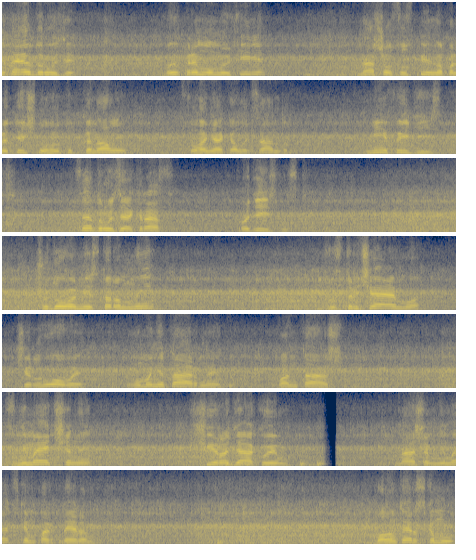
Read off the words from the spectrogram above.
Вітаю, друзі! Ви в прямому ефірі нашого суспільно-політичного youtube каналу Суганяк Олександр. Міфи і дійсність. Це, друзі, якраз про дійсність. Чудове місто Ромни. Зустрічаємо черговий гуманітарний вантаж з Німеччини. Щиро дякуємо нашим німецьким партнерам, волонтерському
